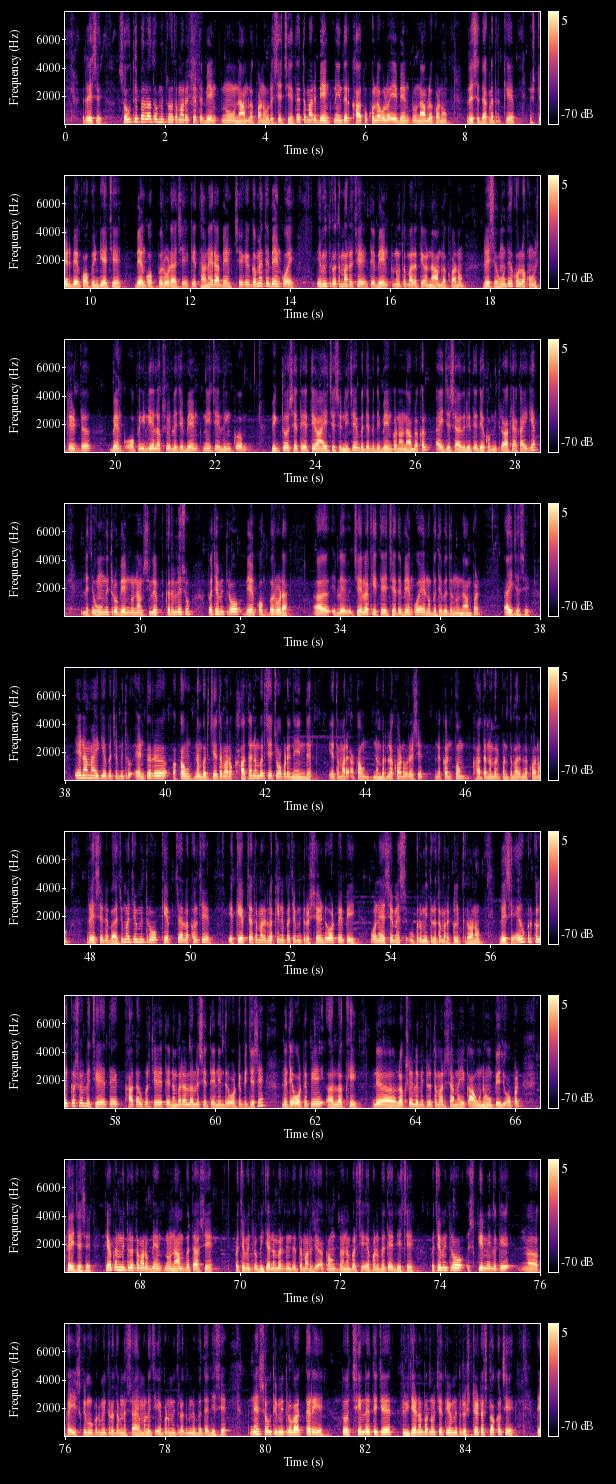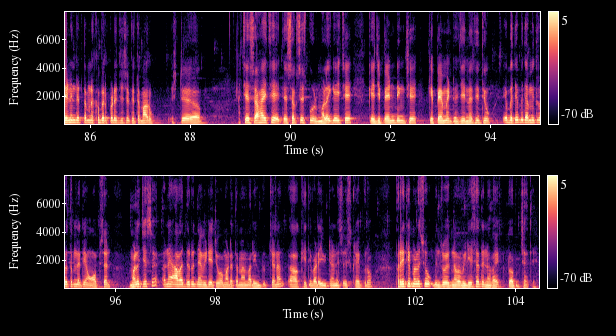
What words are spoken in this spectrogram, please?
રહેશે. સૌથી પહેલાં તો મિત્રો તમારે છે તે બેંકનું નામ લખવાનું રહેશે. જે તે તમારી બેંકની અંદર ખાતું ખોલાવેલો એ બેંકનું નામ લખવાનું રહેશે. દાખલા તરીકે સ્ટેટ બેંક ઓફ ઇન્ડિયા છે, બેંક ઓફ બરોડા છે કે ધાનેરા બેંક છે કે ગમે તે બેંક હોય એ મિત્રો તમારે છે તે બેંકનું તમારે ત્યાં નામ લખવાનું રહેશે. હું દેખો લખું, સ્ટેટ બેંક ઓફ ઇન્ડિયા લખશું એટલે જે બેંકની જે લિંક વિગતો છે તે ત્યાં આવી જશે. નીચે બધે બધી બેંકોના નામ લખેલ આવી જશે. આવી રીતે દેખો મિત્રો આખે આખા આવી ગયા. એટલે જે હું મિત્રો બેંકનું નામ સિલેક્ટ કરી લઈશું. પછી મિત્રો બેંક ઓફ બરોડા એટલે જે લખી તે જે તે બેંક હોય એનું બધે બધાનું નામ પણ આવી જશે. એ નામ આવી ગયા પછી મિત્રો એન્ટર અકાઉન્ટ નંબર જે તમારો ખાતા નંબર છે ચોપડીની અંદર, એ તમારે અકાઉન્ટ નંબર લખવાનો રહેશે અને કન્ફર્મ ખાતા નંબર પણ તમારે લખવાનો રહેશે અને બાજુમાં જે મિત્રો કેપ્ચા લખેલ છે, એ કેપ્ચા તમારે લખીને પછી મિત્રો સેન્ડ ઓટીપી ઓન એસએમએસ ઉપર મિત્રો તમારે ક્લિક કરવાનો રહેશે. એ ઉપર ક્લિક કરશો એટલે જે તે ખાતા ઉપર જે તે નંબર આવેલો છે તેની અંદર ઓટીપી જશે અને તે ઓટીપી લખી અને લખશો એટલે મિત્રો તમારી સામે એક આવું નવું પેજ ઓપન થઈ જશે. ત્યાં મિત્રો તમારું બેંકનું નામ બતાવશે. પછી મિત્રો બીજા નંબરની અંદર તમારો જે અકાઉન્ટનો નંબર છે, એ પણ બતાવી દેશે. પછી મિત્રો સ્કીમ એટલે કે કઈ સ્કીમ ઉપર મિત્રો તમને સહાય મળે છે એ પણ મિત્રો તમને બતાવી દેશે. અને સૌથી મિત્રો વાત કરીએ તો છેલ્લેથી જે ત્રીજા નંબરનું છે ત્યાં મિત્રો સ્ટેટસ લખેલ છે. તેની અંદર તમને ખબર પડી જશે કે તમારું સ્ટે જે સહાય છે તે સક્સેસફુલ મળી ગઈ છે કે જે પેન્ડિંગ છે કે પેમેન્ટ હજી નથી થયું. એ બધે બધા મિત્રો તમને ત્યાં ઓપ્શન મળી જશે. અને આવા દરરોજના વીડિયો જોવા માટે તમે અમારી યુટ્યુબ ચેનલ ખેતીવાડી યુટ્યુબને સબસ્ક્રાઈબ કરો. ફરીથી મળીશું. મિત્રો એક નવા વીડિયો સાથે નવા એક ટોપિક સાથે.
